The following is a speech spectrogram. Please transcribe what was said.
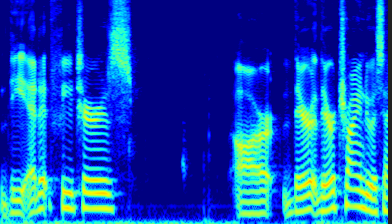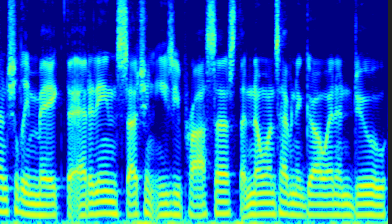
The edit features are they're they're trying to essentially make the editing such an easy process that no one's having to go in and do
